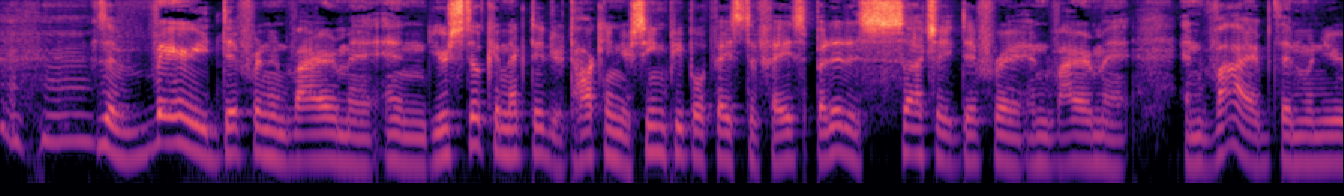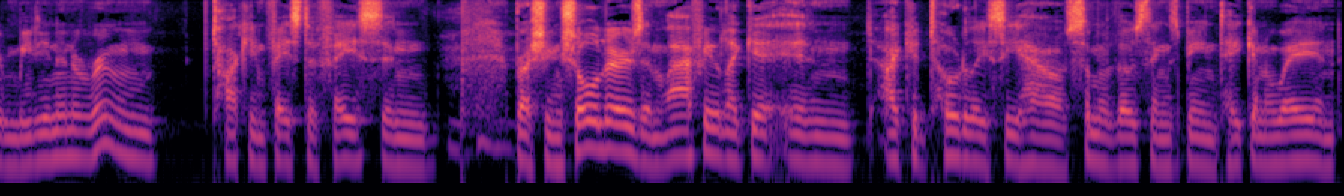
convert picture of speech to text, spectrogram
Mm-hmm. It's a very different environment, and you're still connected. You're talking. You're seeing people face to face, but it is such a different environment and vibe than when you're meeting in a room talking face to face and mm-hmm. brushing shoulders and laughing like it and I could totally see how some of those things being taken away and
